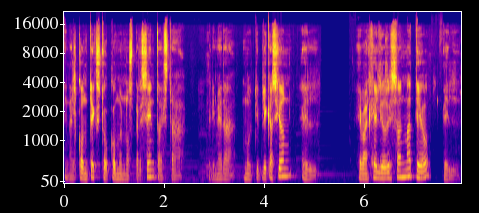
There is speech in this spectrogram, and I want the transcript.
en el contexto como nos presenta esta primera multiplicación, el Evangelio de San Mateo, el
